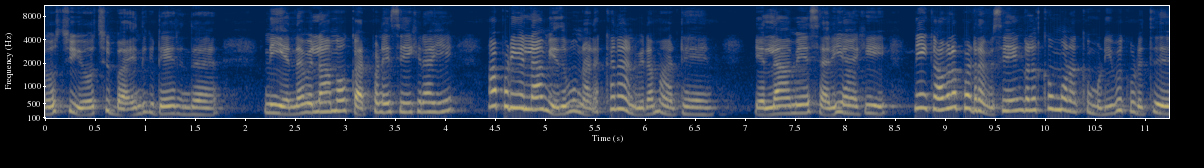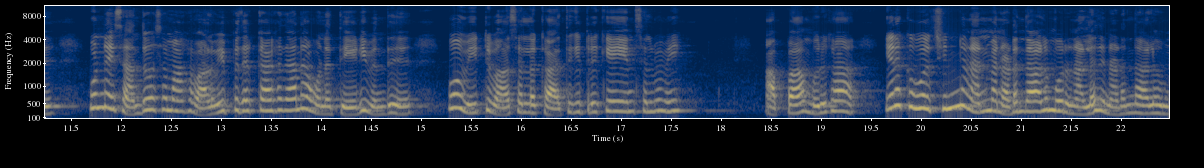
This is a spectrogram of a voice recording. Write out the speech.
யோசித்து யோசித்து பயந்துக்கிட்டே இருந்த. நீ என்னவெல்லாமோ கற்பனை செய்கிறாயே அப்படியெல்லாம் எதுவும் நடக்க நான் விடமாட்டேன். எல்லாமே சரியாகி நீ கவலைப்படுற விஷயங்களுக்கும் உனக்கு முடிவு கொடுத்து உன்னை சந்தோஷமாக வாழ வைப்பதற்காக தான் நான் உன்னை தேடி வந்து உன் வீட்டு வாசலில் காத்துக்கிட்டு இருக்கேன் என் செல்வமே. அப்பா முருகா எனக்கு ஒரு சின்ன நன்மை நடந்தாலும் ஒரு நல்லது நடந்தாலும்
